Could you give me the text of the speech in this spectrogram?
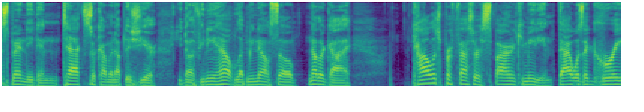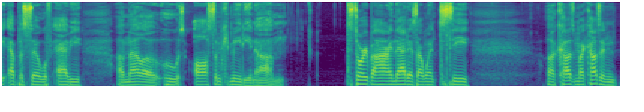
spending and taxes are coming up this year. You know, if you need help, let me know. So, another guy, college professor, aspiring comedian. That was a great episode with Abby Amello, who was awesome comedian. Um, story behind that is I went to see Uh, a cousin, my cousin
